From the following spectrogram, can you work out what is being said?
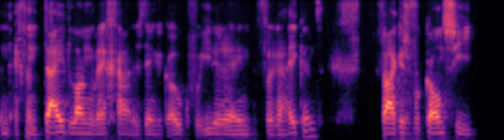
een, echt een tijd lang weggaan is denk ik ook voor iedereen verrijkend. Vaak is een vakantie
